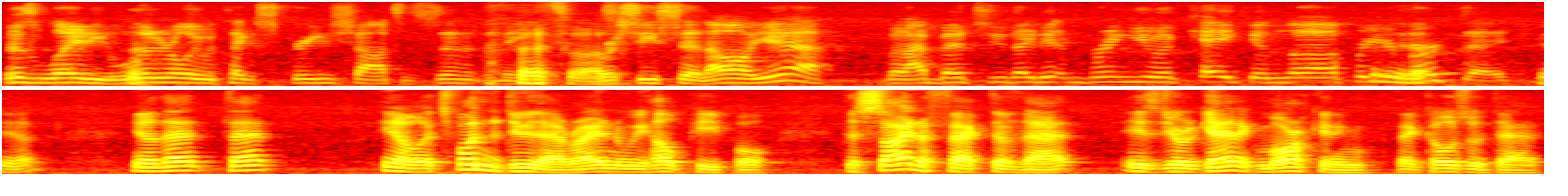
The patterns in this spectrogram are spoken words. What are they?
This lady literally would take screenshots and send it to me. That's awesome. Where she said, "Oh yeah, but I bet you they didn't bring you a cake and uh, for your Yeah. birthday." Yeah. You know that that you know it's fun to do that, right? And we help people. The side effect of that is the organic marketing that goes with that.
